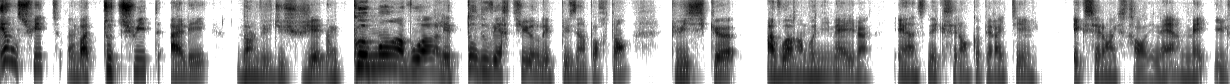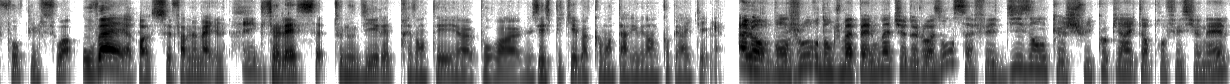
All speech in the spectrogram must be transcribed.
Et ensuite, on va tout de suite aller dans le vif du sujet. Donc comment avoir les taux d'ouverture les plus importants puisque avoir un bon email et un excellent copywriting excellent, extraordinaire, mais il faut qu'il soit ouvert, ce fameux mail. Je te laisse tout nous dire et te présenter euh, pour euh, nous expliquer bah, comment tu es arrivé dans le copywriting. Alors bonjour, donc je m'appelle Mathieu Deloison, ça fait 10 ans que je suis copywriter professionnel.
